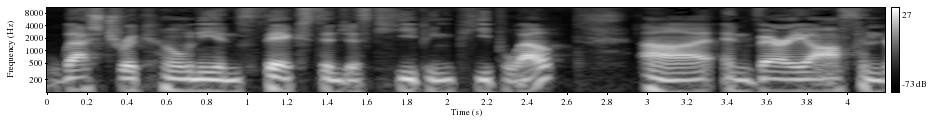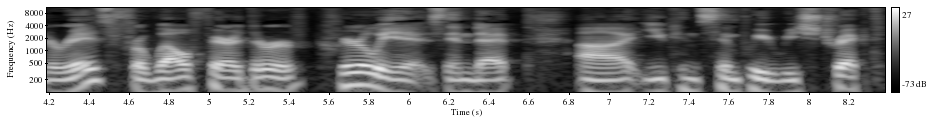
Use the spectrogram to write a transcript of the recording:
less draconian fix than just keeping people out. Uh, and very often there is. For welfare, there clearly is, in that uh, you can simply restrict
